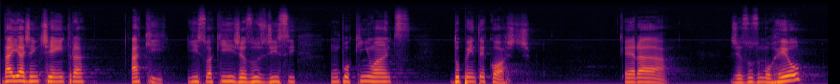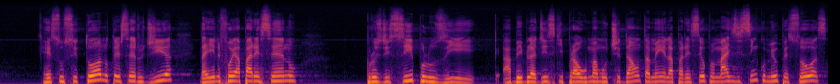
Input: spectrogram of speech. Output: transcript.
Daí a gente entra aqui. Isso aqui Jesus disse um pouquinho antes do Pentecoste. Era Jesus morreu, ressuscitou no terceiro dia, daí ele foi aparecendo para os discípulos e a Bíblia diz que para alguma multidão também ele apareceu, para mais de 5 mil pessoas,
